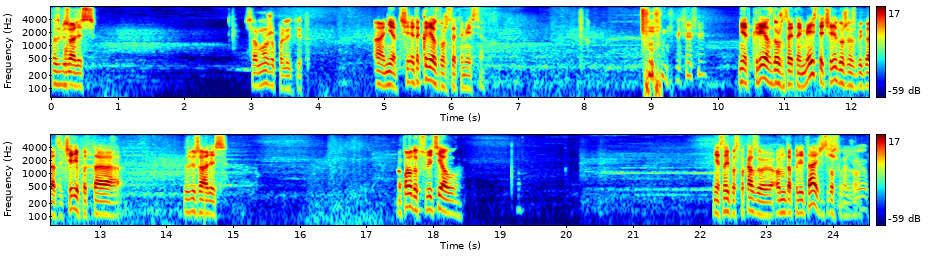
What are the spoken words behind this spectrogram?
Разбежались. Все равно же полетит. А, нет, че- это крест должен стоять на месте. Нет, крест должен стоять на месте, а череп должен разбегаться. Череп это... Разбежались. А Продукс улетел. Нет, смотри, просто показываю. Он туда полетает, сейчас просто покажу.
